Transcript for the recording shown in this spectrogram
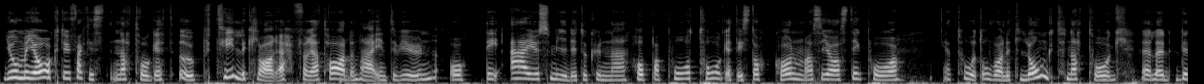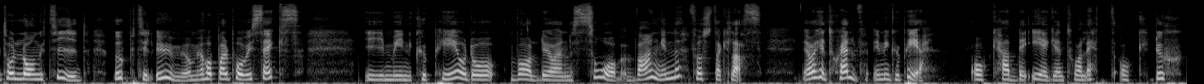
Jo, men jag åkte ju faktiskt nattåget upp till Klara för att ha den här intervjun och det är ju smidigt att kunna hoppa på tåget i Stockholm. Alltså jag steg på jag tog ett ovanligt långt nattåg, eller det tog lång tid, upp till Umeå. Men jag hoppade på vid sex i min kupé och då valde jag en sovvagn första klass. Jag var helt själv i min kupé och hade egen toalett och dusch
